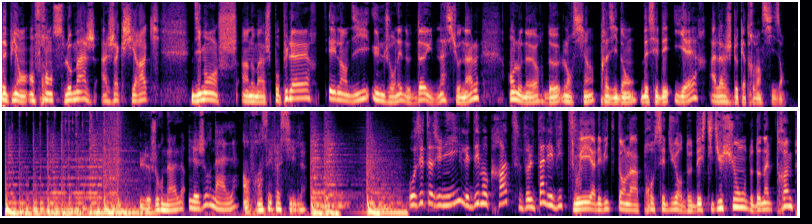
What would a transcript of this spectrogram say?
Et puis en, en France, l'hommage à Jacques Chirac. Dimanche, un hommage populaire et lundi, une journée de deuil national en l'honneur de l'ancien président décédé hier à l'âge de 86 ans. Le journal. Le journal. En français facile. Aux États-Unis, les démocrates veulent aller vite. Oui, aller vite dans la procédure de destitution de Donald Trump.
